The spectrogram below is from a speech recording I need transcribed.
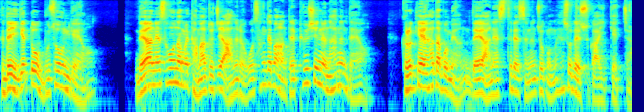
근데 이게 또 무서운 게요 내 안에 서운함을 담아두지 않으려고 상대방한테 표시는 하는데요. 그렇게 하다 보면 내 안의 스트레스는 조금 해소될 수가 있겠죠.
